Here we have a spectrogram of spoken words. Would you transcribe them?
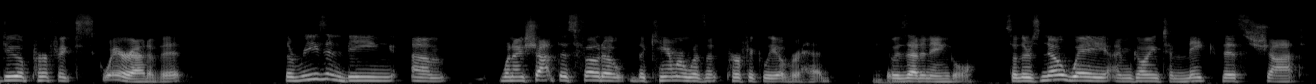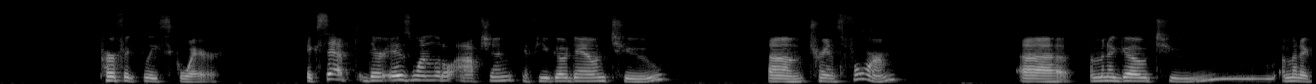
do a perfect square out of it. The reason being, um, when I shot this photo, the camera wasn't perfectly overhead. Mm -hmm. It mm-hmm. was at an angle. So there's no way I'm going to make this shot perfectly square. Except there is one little option. If you go down to um, transform, uh, I'm going to go to, I'm going to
